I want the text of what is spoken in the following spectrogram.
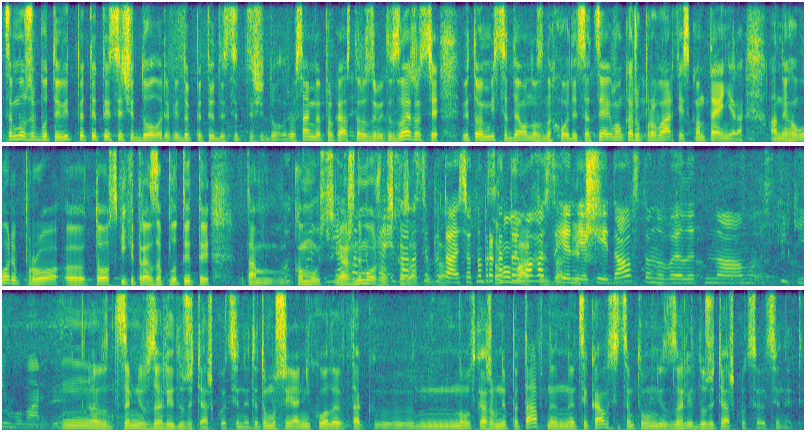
Це може бути від 5 тисяч доларів і до 50 тисяч доларів. Ви самі прекрасно розумієте, в залежності від того місця, де воно знаходиться. Це я вам кажу про вартість контейнера, а не говорю про е, то, скільки треба заплатити там комусь. Я ж не можу вам сказати. Зараз да. питаюся. От, наприклад, той магазин, який да, встановили, на скільки його вартість? Це мені взагалі дуже тяжко оцінити, тому що я ніколи так, е, ну скажімо, не питав, не, не цікавився цим, тому мені взагалі дуже тяжко це оцінити.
